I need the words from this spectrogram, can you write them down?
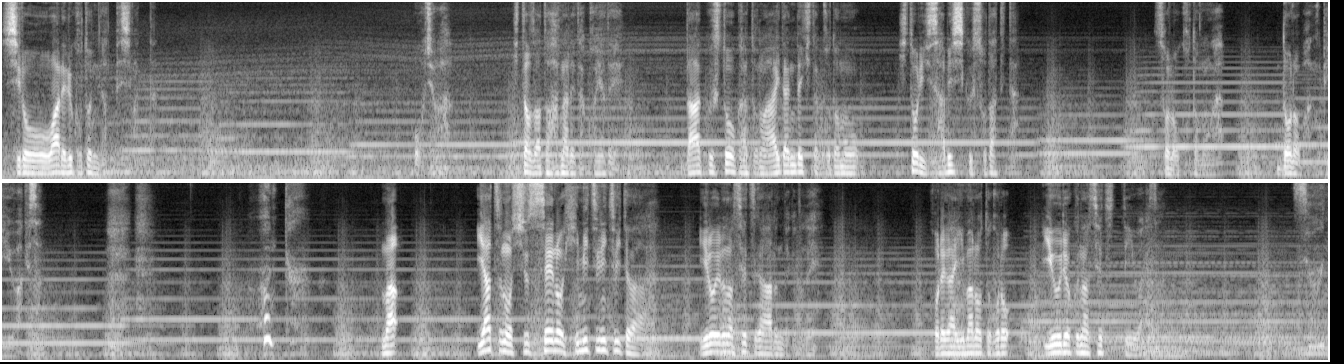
城を追われることになってしまった。王女は人里離れた小屋でダークストーカーとの間にできた子供を一人寂しく育てた。その子供がドノバンっていうわけさ。本当？ま奴の出生の秘密についてはいろいろな説があるんだけどね。これが今のところ有力な説っていうわけさ。そうなの？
